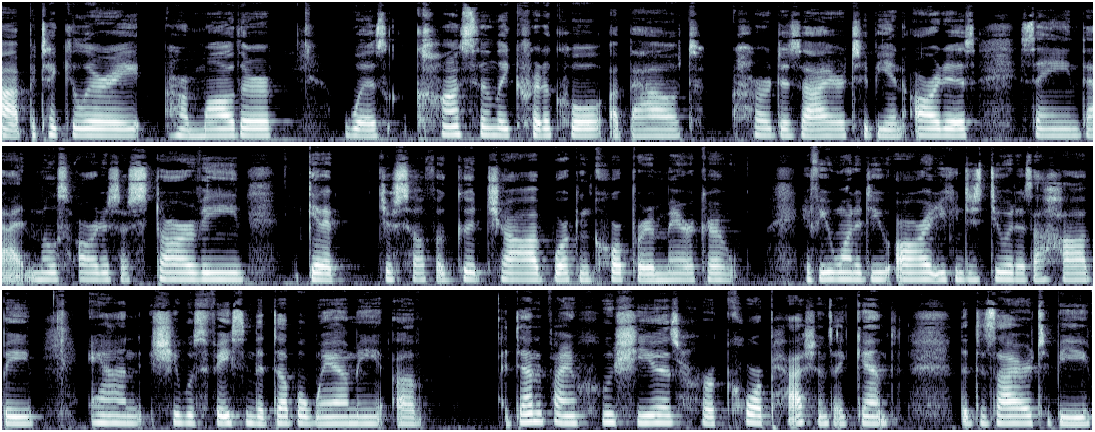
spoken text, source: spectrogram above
uh, particularly her mother, was constantly critical about her desire to be an artist, saying that most artists are starving, get a, yourself a good job, work in corporate America if you want to do art, you can just do it as a hobby. And she was facing the double whammy of identifying who she is, her core passions against the desire to be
